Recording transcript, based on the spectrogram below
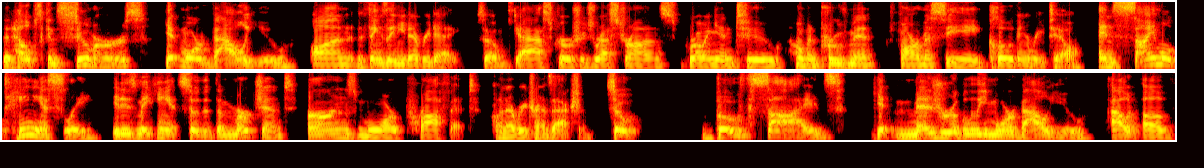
that helps consumers get more value on the things they need every day. So, gas, groceries, restaurants, growing into home improvement, pharmacy, clothing retail. And simultaneously, it is making it so that the merchant earns more profit on every transaction. So both sides get measurably more value out of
